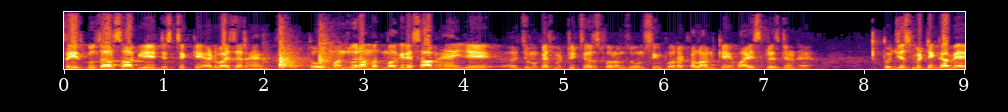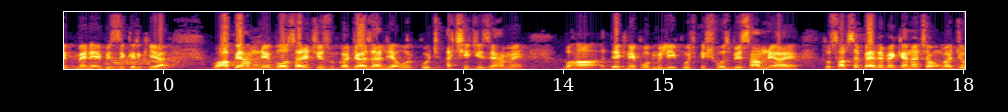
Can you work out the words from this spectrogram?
سعید گلزار صاحب یہ ڈسٹرکٹ کے ایڈوائزر ہیں تو منظور احمد مغرے صاحب ہیں یہ Jammu Kashmir teachers forum zone Singhpora Kalan کے وائس پریزیڈنٹ ہیں تو جس میٹنگ کا میں نے ابھی ذکر کیا وہاں پہ ہم نے بہت ساری چیزوں کا جائزہ لیا اور کچھ اچھی چیزیں ہمیں وہاں دیکھنے کو ملی کچھ ایشوز بھی سامنے آئے تو سب سے پہلے میں کہنا چاہوں گا جو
